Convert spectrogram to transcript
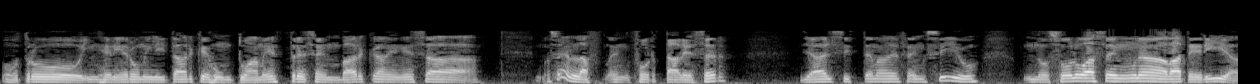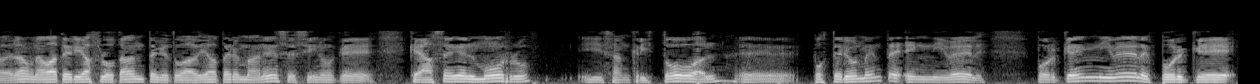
otro ingeniero militar que junto a Mestre se embarca en esa, no sé, en, la, en fortalecer ya el sistema defensivo, no solo hacen una batería, ¿verdad? Una batería flotante que todavía permanece, sino que, que hacen el morro y San Cristóbal eh, posteriormente en niveles. ¿Por qué en niveles? Porque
